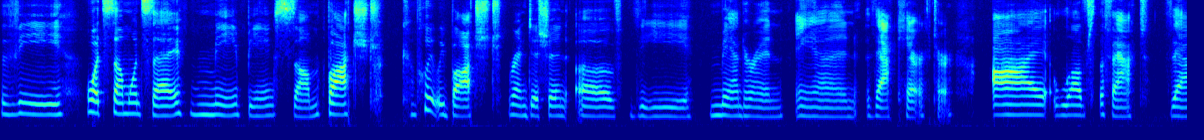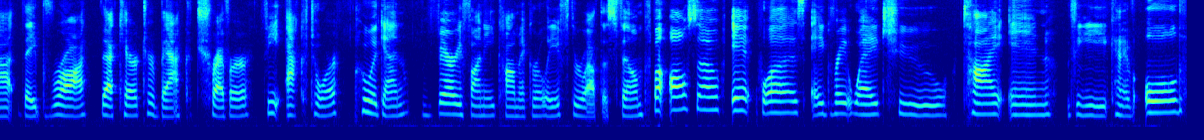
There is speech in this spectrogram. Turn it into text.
the, what some would say, me being some, botched completely botched rendition of the Mandarin and that character. I loved the fact that they brought that character back, Trevor, the actor, who again, very funny comic relief throughout this film, but also it was a great way to tie in the kind of old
